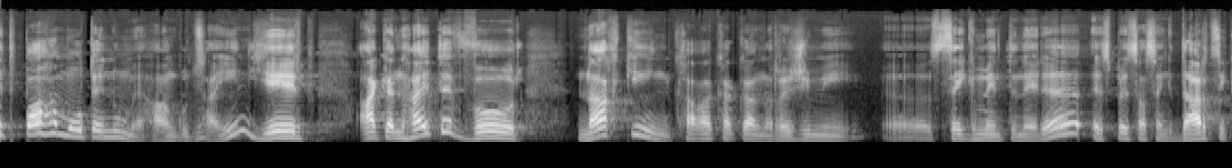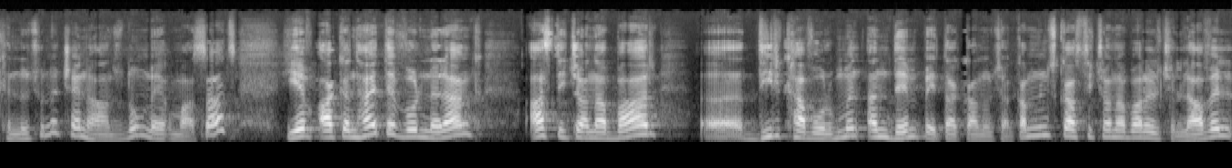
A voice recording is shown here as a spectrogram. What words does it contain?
այդ պահը մոտենում է հանգուցային երբ ակնհայտ է որ նախկին քաղաքական ռեժիմի սեգմենտները, այսպես ասենք, դարձի քննությունը չեն հանձնում մեղմ ասած, եւ ակնհայտ է, որ նրանք աստիճանաբար դիրքավորում են ընդդեմ պետականության կամ նույնիսկ աստիճանաբար էլ չէ, լավ էլ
